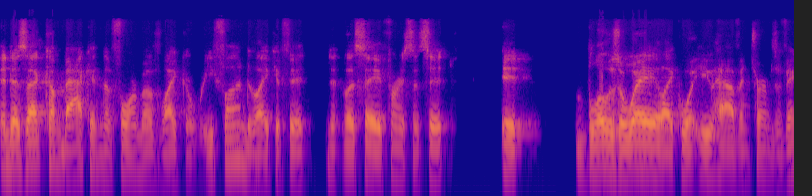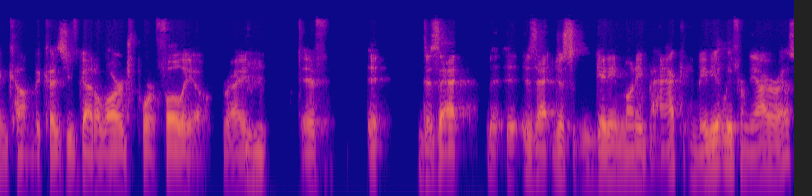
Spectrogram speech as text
And does that come back in the form of like a refund? Like if it, let's say, for instance, it it blows away like what you have in terms of income because you've got a large portfolio, right? Mm-hmm. If it does that is that just getting money back immediately from the IRS?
